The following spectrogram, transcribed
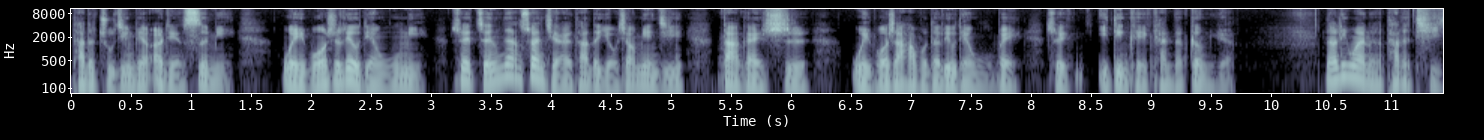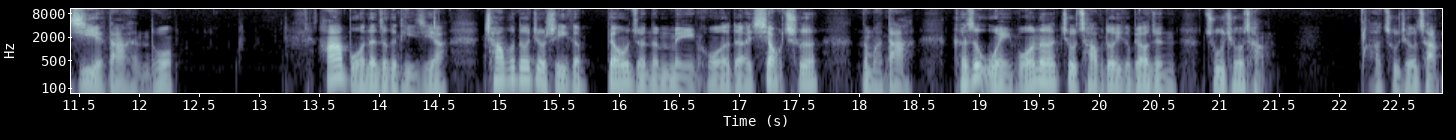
它的主镜片二点四米，韦伯是六点五米，所以整个算起来，它的有效面积大概是韦伯是哈勃的六点五倍，所以一定可以看得更远。那另外呢，它的体积也大很多。哈勃的这个体积啊，差不多就是一个标准的美国的校车那么大。可是韦伯呢，就差不多一个标准足球场啊，足球场。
